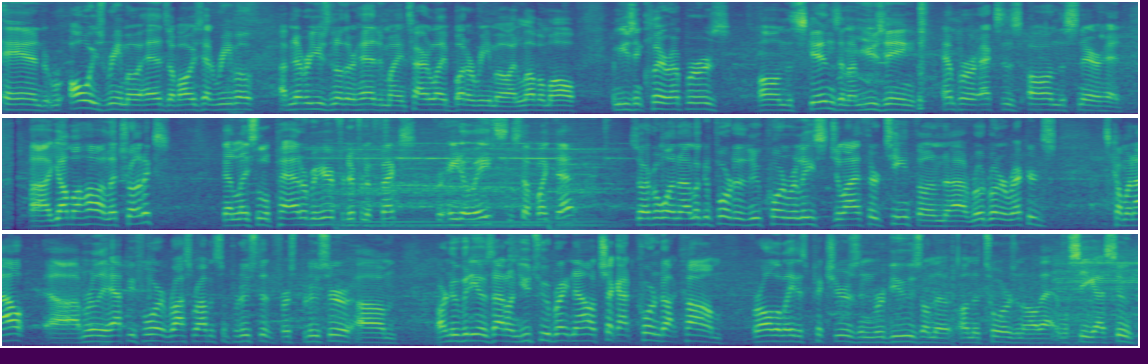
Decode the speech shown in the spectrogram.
and always Remo heads. I've always had Remo. I've never used another head in my entire life but a Remo. I love them all. I'm using clear emperors on the skins and I'm using Emperor X's on the snare head. Uh, Yamaha Electronics, got a nice little pad over here for different effects for 808s and stuff like that. So everyone, uh, looking forward to the new Korn release July 13th on uh, Roadrunner Records. It's coming out. Uh, I'm really happy for it. Ross Robinson produced it, first producer. Um, our new video is out on YouTube right now. Check out Korn.com for all the latest pictures and reviews on the on the tours and all that. And we'll see you guys soon.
